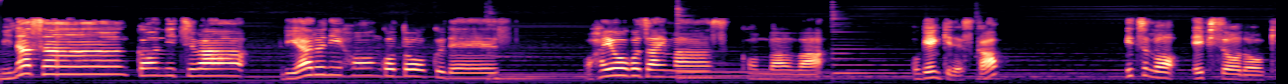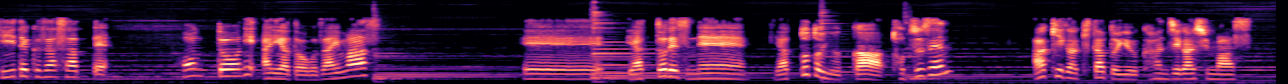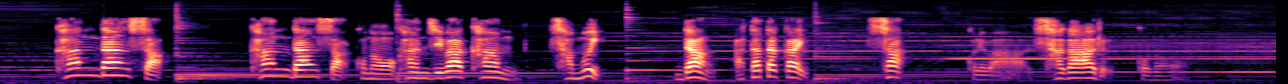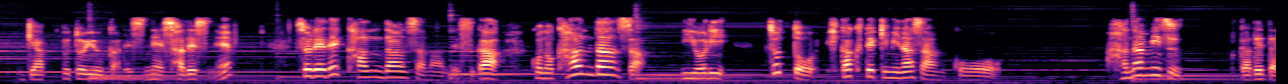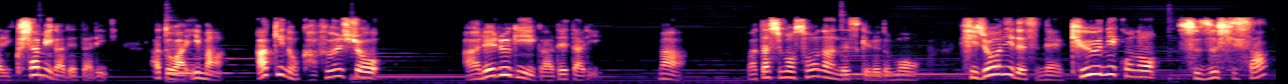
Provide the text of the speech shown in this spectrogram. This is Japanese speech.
皆さん、こんにちは。リアル日本語トークです。おはようございます。こんばんは。お元気ですか？いつもエピソードを聞いてくださって本当にありがとうございます。えー、やっとですね、やっとというか突然秋が来たという感じがします。寒暖差。寒暖差。この漢字は寒、寒い。暖、暖かい。差。これは差がある。このギャップというかですね、差ですね。それで寒暖差なんですが、この寒暖差により、ちょっと比較的皆さん、こう、鼻水が出たり、くしゃみが出たり、あとは今、秋の花粉症、アレルギーが出たり、まあ、私もそうなんですけれども、非常にですね、急にこの涼しさ、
